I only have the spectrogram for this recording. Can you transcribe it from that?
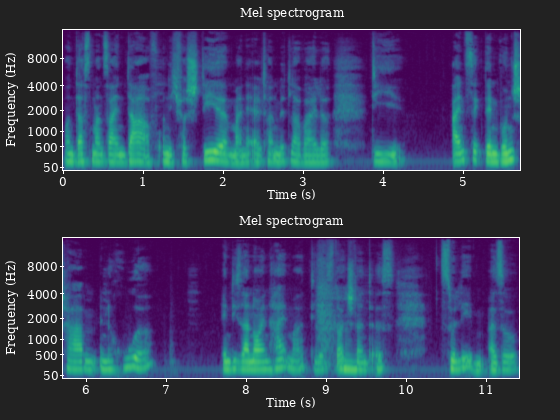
und dass man sein darf. Und ich verstehe meine Eltern mittlerweile, die einzig den Wunsch haben, in Ruhe in dieser neuen Heimat, die jetzt Deutschland mhm. ist, zu leben. Also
